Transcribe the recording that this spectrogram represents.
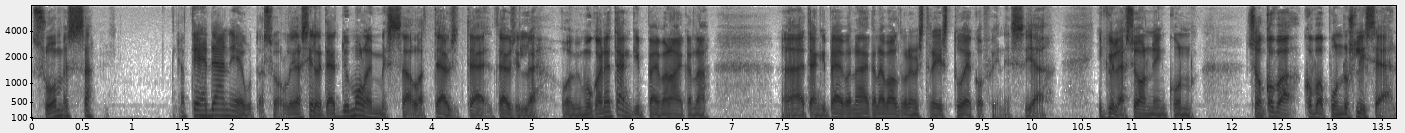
Suomessa ja tehdään EU-tasolla. Ja siellä täytyy molemmissa olla täysi, tä, täysillä voimin mukana. Ja tämänkin päivän aikana, ää, tämänkin päivän aikana valtiovarainministeri istuu Ecofinissa ja, ja kyllä se on niin kuin, se on kova, kova punnus lisää.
